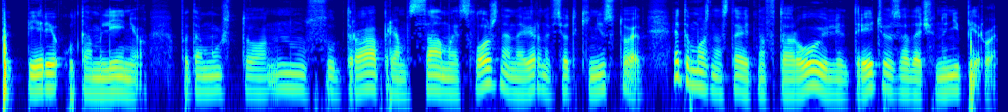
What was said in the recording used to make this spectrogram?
к переутомлению, потому что ну, с утра прям самое сложное, наверное, все-таки не стоит. Это можно оставить на вторую или третью задачу, но не первую.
